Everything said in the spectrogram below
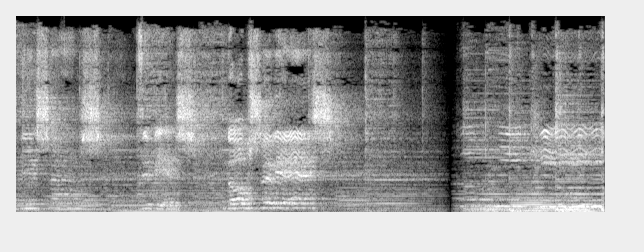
rozwieszasz, ty wiesz, dobrze wiesz. Niki,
